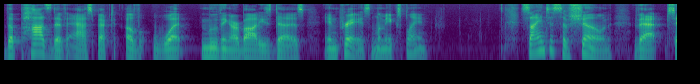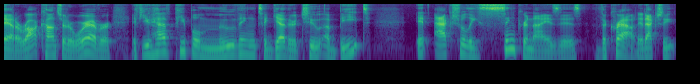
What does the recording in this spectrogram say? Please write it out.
the positive aspect of what moving our bodies does in praise. And let me explain. Scientists have shown that, say, at a rock concert or wherever, if you have people moving together to a beat, it actually synchronizes the crowd. It actually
